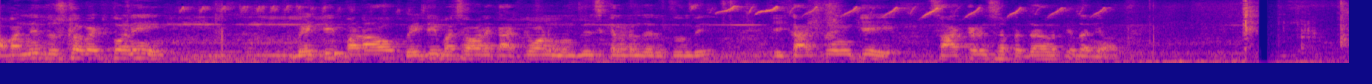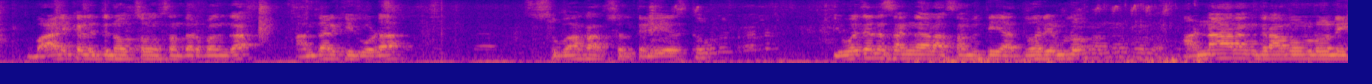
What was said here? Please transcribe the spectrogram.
అవన్నీ దృష్టిలో పెట్టుకొని బేటీ పడావ్ బేటీ బచావ్ అనే కార్యక్రమాన్ని ముందు తీసుకెళ్ళడం జరుగుతుంది. ఈ కార్యక్రమానికి సహకరించిన పెద్దలకి ధన్యవాదాలు. బాలికల దినోత్సవం సందర్భంగా అందరికీ కూడా శుభాకాంక్షలు తెలియజేస్తూ యువజన సంఘాల సమితి ఆధ్వర్యంలో అన్నారం గ్రామంలోని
